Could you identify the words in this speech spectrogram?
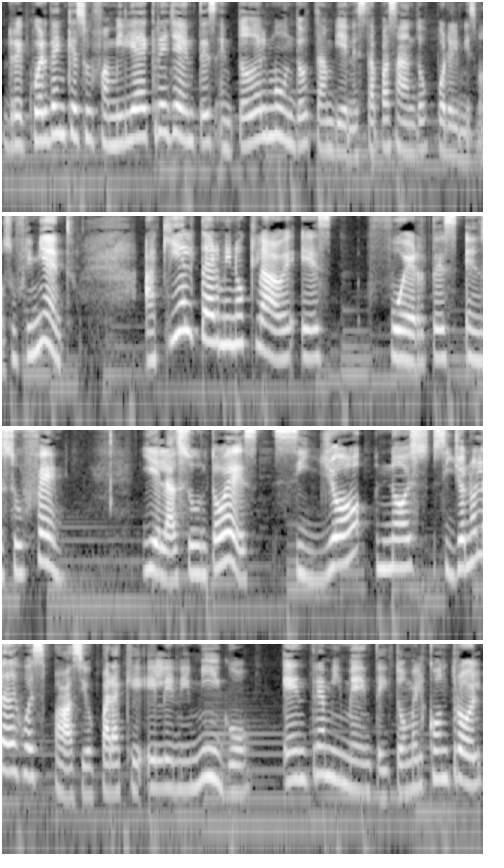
Recuerden que su familia de creyentes en todo el mundo también está pasando por el mismo sufrimiento. Aquí el término clave es fuertes en su fe. Y el asunto es, si yo no, si yo no le dejo espacio para que el enemigo entre a mi mente y tome el control,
